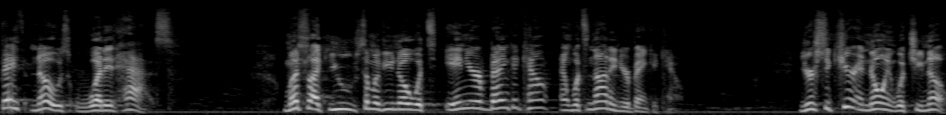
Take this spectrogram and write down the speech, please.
Faith knows what it has. Much like you, some of you know what's in your bank account and what's not in your bank account. You're secure in knowing what you know.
